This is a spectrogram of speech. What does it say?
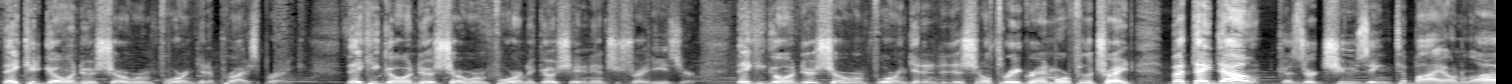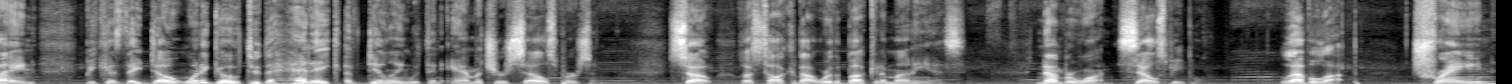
they could go into a showroom floor and get a price break they could go into a showroom floor and negotiate an interest rate easier. They could go into a showroom floor and get an additional three grand more for the trade, but they don't because they're choosing to buy online because they don't want to go through the headache of dealing with an amateur salesperson. So let's talk about where the bucket of money is. Number one, salespeople. Level up. Train,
